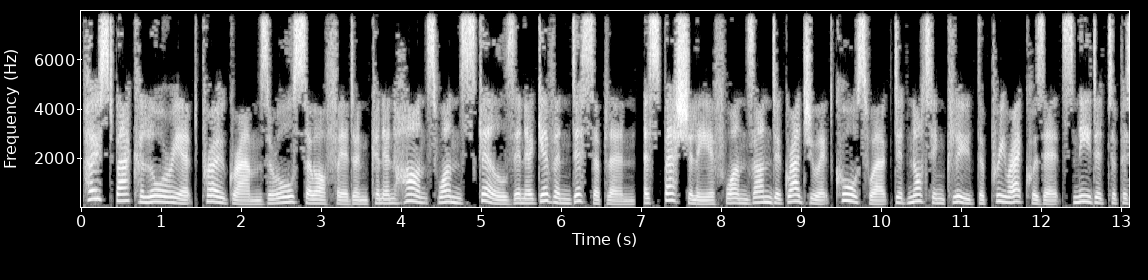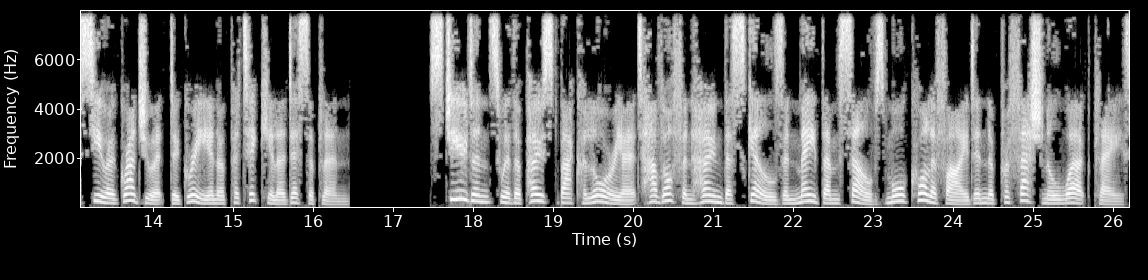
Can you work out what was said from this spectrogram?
Post-baccalaureate programs are also offered and can enhance one's skills in a given discipline, especially if one's undergraduate coursework did not include the prerequisites needed to pursue a graduate degree in a particular discipline. Students with a post-baccalaureate have often honed their skills and made themselves more qualified in the professional workplace.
